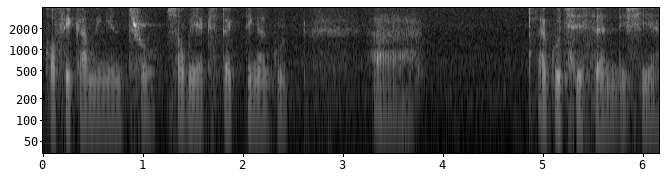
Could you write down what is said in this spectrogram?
coffee coming in through. So we're expecting a good, uh, a good season this year,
